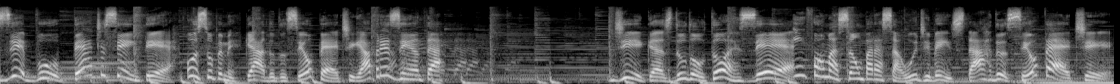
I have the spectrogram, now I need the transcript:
Zebu Pet Center, o supermercado do seu pet, apresenta. Dicas do Doutor Z. Informação para a saúde e bem-estar do seu pet.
